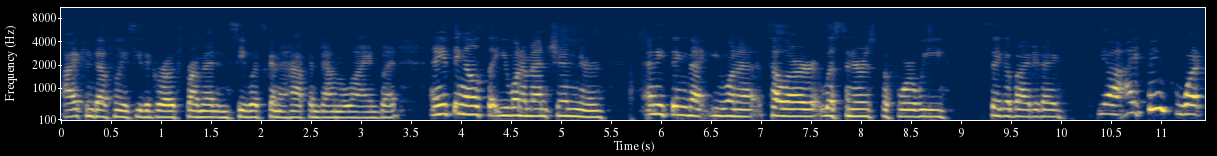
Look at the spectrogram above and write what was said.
I can definitely see the growth from it and see what's going to happen down the line. But anything else that you want to mention or anything that you want to tell our listeners before we say goodbye today? Yeah, I think what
